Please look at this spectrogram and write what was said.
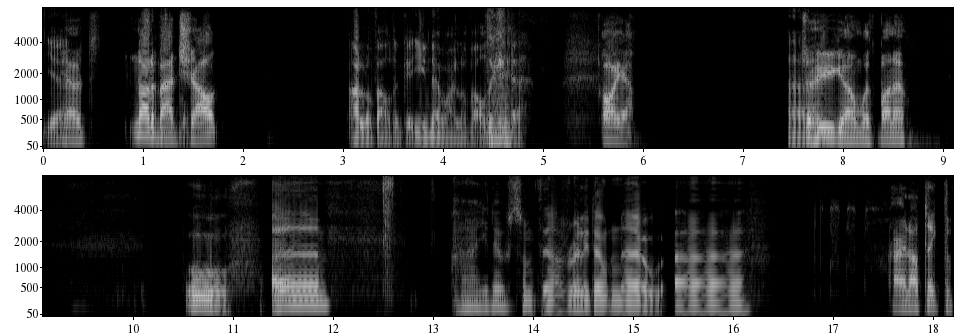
Yeah, Yeah, it's not a bad sensible. shout. I love Aldeguer. You know, I love Aldeguer. Oh yeah. Um, So who are you going with, Bono? Ooh, um, ah, you know something? I really don't know. Uh, All right, I'll take the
